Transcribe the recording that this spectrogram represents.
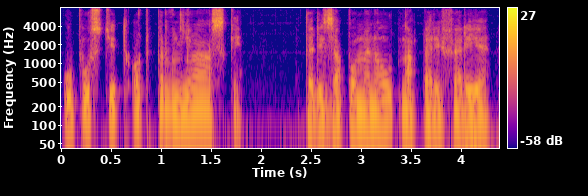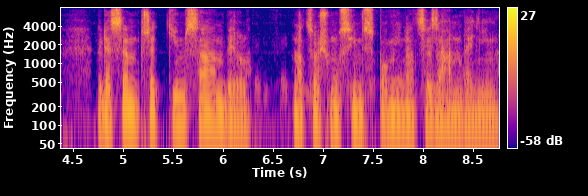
Upustit od první lásky, tedy zapomenout na periferie, kde jsem předtím sám byl, na což musím vzpomínat se zahanbením.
